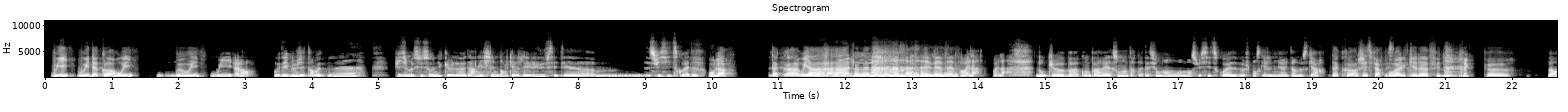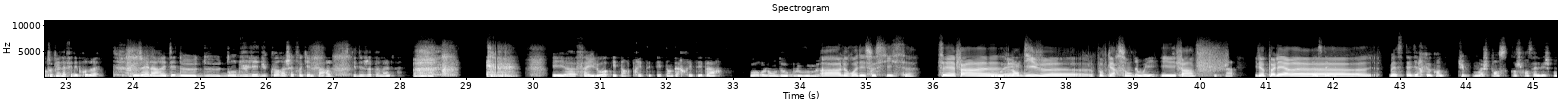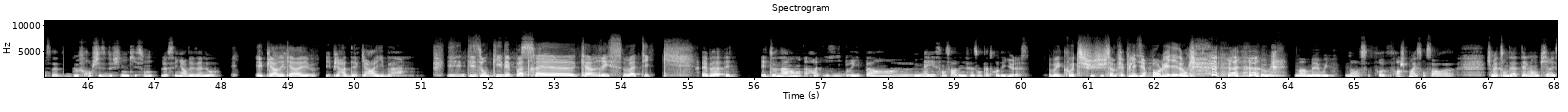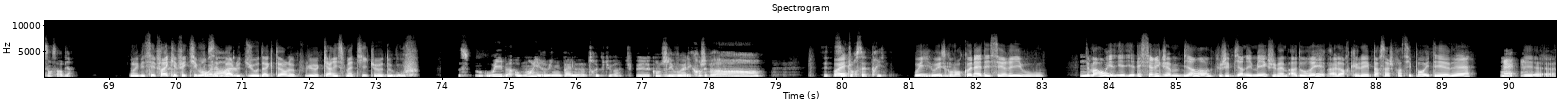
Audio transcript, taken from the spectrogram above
Oui, oui, d'accord, oui. Oui, oui. Oui, alors au début j'étais en mode puis je me suis souvenu que le dernier film dans lequel je l'ai vu c'était Suicide Squad. Oula D'accord. Ah oui, Voilà. ah, ah, là, là, là, là, là, là, là, là, là, là. voilà, voilà. Donc euh, bah, comparé à son interprétation dans, dans Suicide Squad, euh, je pense qu'elle mérite un Oscar. D'accord, j'espère pour elle qu'elle a fait d'autres trucs. euh. Bah, en tout cas, elle a fait des progrès. Déjà, elle a arrêté de d'onduler du corps à chaque fois qu'elle parle, ce qui est déjà pas mal. Et euh, Philo est, interprété, est interprété par Orlando Bloom. Ah, le roi des saucisses. C'est, enfin, Ouais. l'endive, le pauvre garçon. Oui, Il, enfin, pff, c'est ça. Il a pas l'air. euh, Bah, C'est-à-dire que quand tu, moi, je pense, quand je pense à lui, je pense à deux franchises de films qui sont Le Seigneur des Anneaux Et Pierre des Caraïbes. et Pirates des Caraïbes. Il- disons qu'il n'est pas très euh, charismatique. Eh ben, étonnamment, alors, il brille pas, hein, euh, mais il s'en sort d'une façon pas trop dégueulasse. Ah Bah écoute, je- je- ça me fait plaisir pour lui, dis donc. oui, non mais oui, non, franchement, il s'en sort. euh, je m'attendais à tellement pire, il s'en sort bien. Oui, mais c'est vrai qu'effectivement, Voilà. c'est pas le duo d'acteurs le plus euh, charismatique euh, de ouf. Oui, bah au moins il ruine pas le truc, tu vois. Tu peux, quand je les vois à l'écran, je sais pas. Oh c'est Ouais. toujours ça de prix. Oui, oui, parce qu'on en connaît des séries où. Mm. C'est marrant, il y, a- il y a des séries que j'aime bien, hein, que j'ai bien aimées, que j'ai même adorées, alors que les personnages principaux étaient. Ouais. Et, euh,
